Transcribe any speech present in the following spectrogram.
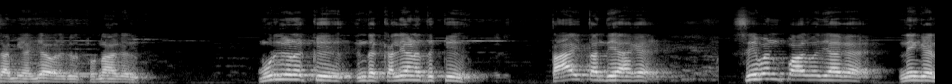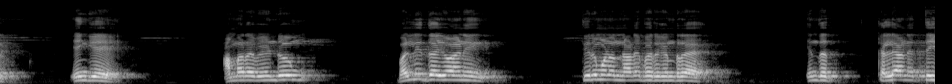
சாமி ஐயா அவர்கள் சொன்னார்கள் முருகனுக்கு இந்த கல்யாணத்துக்கு தாய் தந்தையாக சிவன் பார்வதியாக நீங்கள் இங்கே அமர வேண்டும். வள்ளி தெய்வானி திருமணம் நடைபெறுகின்ற இந்த கல்யாணத்தை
